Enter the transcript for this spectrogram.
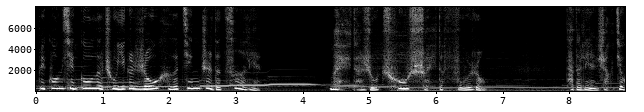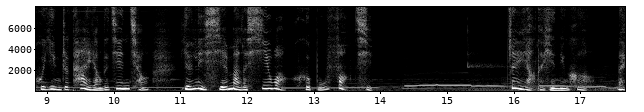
被光线勾勒出一个柔和精致的侧脸，美得如出水的芙蓉。他的脸上就会映着太阳的坚强。眼里写满了希望和不放弃。这样的尹宁鹤美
